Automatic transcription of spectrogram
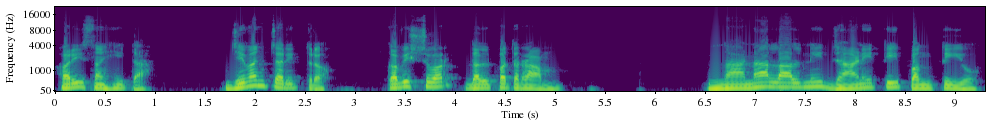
હરિસંહિતા જીવનચરિત્ર કવિશ્વર દલપતરામ નાનાલાલની જાણીતી પંક્તિઓ.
